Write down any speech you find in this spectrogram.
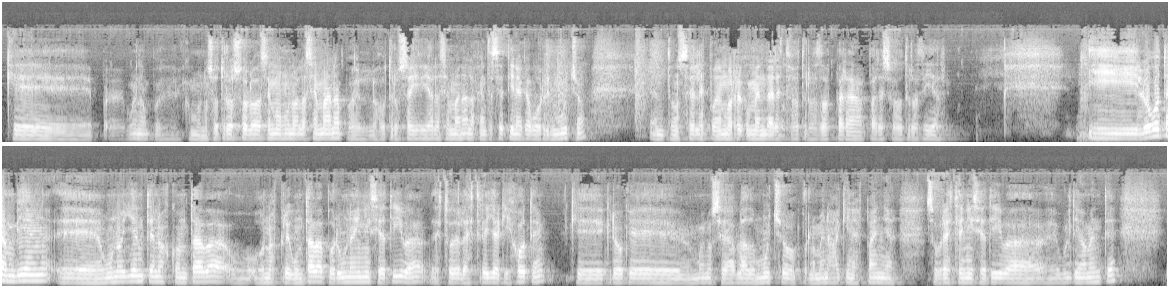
que, pues, bueno, pues como nosotros solo hacemos uno a la semana, pues los otros seis días a la semana la gente se tiene que aburrir mucho, entonces les podemos recomendar estos otros dos para, esos otros días. Y luego también eh, un oyente nos contaba o, nos preguntaba por una iniciativa de esto de la Estrella Quijote, que creo que bueno se ha hablado mucho, por lo menos aquí en España, sobre esta iniciativa eh, últimamente.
